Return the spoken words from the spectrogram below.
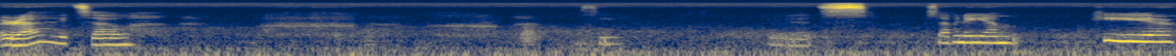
Alright so see it's 7 a.m here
